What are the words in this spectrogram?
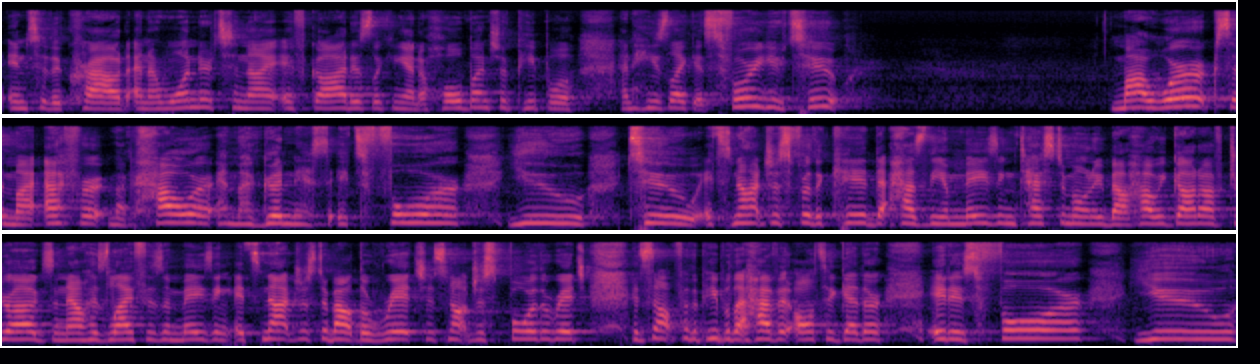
into the crowd. And I wonder tonight if God is looking at a whole bunch of people and he's like, it's for you too my works and my effort, my power and my goodness, it's for you too. It's not just for the kid that has the amazing testimony about how he got off drugs and now his life is amazing. It's not just about the rich. It's not just for the rich. It's not for the people that have it all together. It is for you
